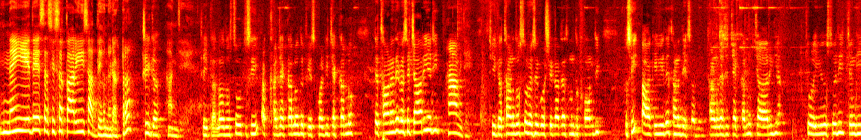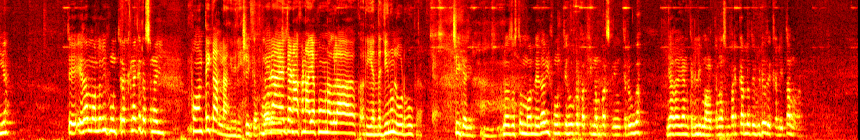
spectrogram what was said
ਨਹੀਂ ਇਹਦੇ ਸ- ਅਸੀਂ ਸਰਕਾਰੀ ਸਾਦੇ ਹੁੰਨੇ ਡਾਕਟਰ। ਠੀਕ ਆ। ਹਾਂਜੀ। ਠੀਕ ਆ ਲਓ ਦੋਸਤੋ ਤੁਸੀਂ ਅੱਖਾਂ ਚੈੱਕ ਕਰ ਲਓ ਤੇ ਫੇਸ ਕੁਆਲਿਟੀ ਚੈੱਕ ਕਰ ਲਓ। ਤੇ ਥਾਣੇ ਦੇ ਵੈਸੇ ਚਾਰ ਹੀ ਹੈ ਜੀ? ਹਾਂ ਵੀਰੇ ਠੀਕ ਆ ਥਾਣੇ ਦੋਸਤੋ ਵੈਸੇ ਕੋਸ਼ਿਸ਼ ਕਰਦੇ ਹਾਂ ਤੁਹਾਨੂੰ ਦਿਖਾਉਣ ਦੀ। ਤੁਸੀਂ ਆ ਕੇ ਵੀ ਇਹਦੇ ਥਾਣੇ ਦੇਖ ਸਕਦੇ ਹੋ। ਥਾਣੇ ਵੈਸੇ ਚੈੱਕ ਕਰ ਲਓ ਚਾਰ ਹੀ ਆ। ਝੋਲੀ ਵੀ ਦੋਸਤੋ ਇਹਦੀ ਚੰਗੀ ਆ। ਤੇ ਇਹਦਾ ਮੁੱਲ ਵੀ ਫੋਨ ਤੇ ਰੱਖਣਾ ਕਿ ਦੱਸਣਾ ਜੀ? ਫੋਨ ਤੇ ਹੀ ਕਰ ਲਾਂਗੇ ਵੀਰੇ। ਠੀਕ ਆ ਫਿਰ ਆਇਆ ਜਣਾ ਖਣਾ ਜਾਂ ਫੋਨ ਅਗਲਾ ਕਰੀ ਜਾਂਦਾ ਜਿਹਨੂੰ ਲੋਡ ਹੋਊ ਫਿਰ। ਠੀਕ ਹੈ ਜੀ। ਹਾਂ। ਲੋ ਦੋਸਤੋ ਮੁੱਲ ਇਹਦਾ ਵੀ ਫੋਨ ਤੇ ਹੋਊਗਾ ਬਾਕੀ ਨੰਬਰ ਸਕਰੀਨ ਤੇ ਰਹੂਗਾ। ਜ਼ਿਆਦਾ ਜਾਣਕਾਰੀ ਲਈ ਮਾਲਕਾਂ ਨਾਲ ਸੰਪਰਕ ਕਰ ਲਓ ਤੇ ਵੀਡੀਓ ਦੇਖਣ ਲਈ ਧੰਨਵਾਦ।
